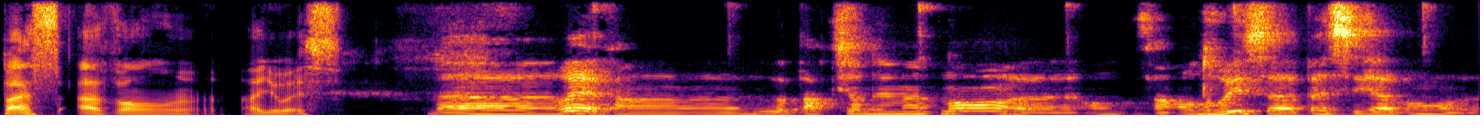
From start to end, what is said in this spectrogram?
passe avant euh, iOS. Bah ouais, enfin, nous à partir de maintenant, euh, enfin Android ça va passer avant euh,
